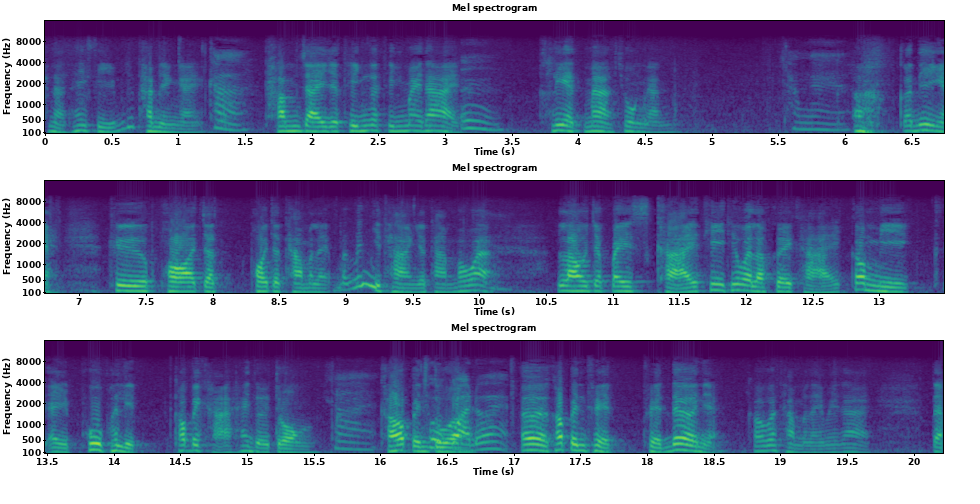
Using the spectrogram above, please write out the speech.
ขนาดให้ฟรีไม่รู้จะทำยังไงค่ะทำใจจะทิ้งก็ทิ้งไม่ได้อืมเครียดมากช่วงนั้นทำไงอะเอ้าก็นี่ไง คือพอจะพอจะทำอะไร มันไม่มีทางจะทำเพราะว่า เราจะไปขายที่ที่ว่าเราเคยขาย ก็มีไอ้ผู้ผลิตเขาไปขายให้โดยตรง ใช่ เขาเป็นถูกตัวกว่าด้วย เออเขาเป็นเทรดเทรดเดอร์เนี่ยเขาก็ทำอะไรไม่ได้ แต่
